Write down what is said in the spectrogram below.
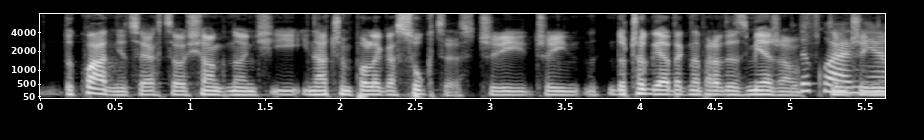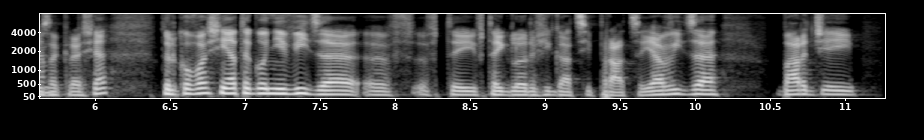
dokładnie, co ja chcę osiągnąć i, i, na czym polega sukces, czyli, czyli do czego ja tak naprawdę zmierzam dokładnie. w tym czy innym zakresie. Tylko właśnie ja tego nie widzę w, w, tej, w tej gloryfikacji pracy. Ja widzę bardziej Y,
